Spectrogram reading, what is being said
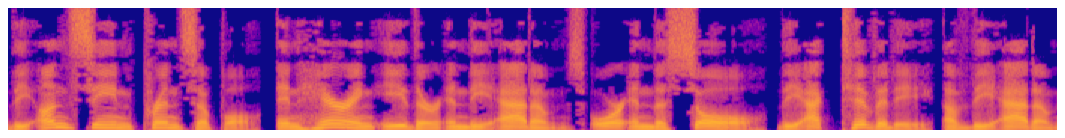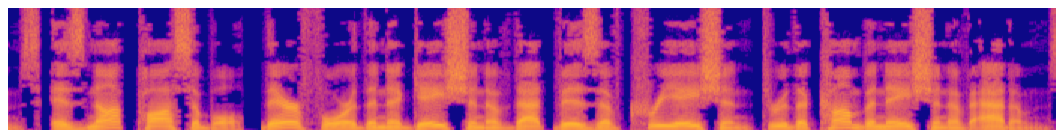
the unseen principle, inhering either in the atoms or in the soul the activity of the atoms is not possible, therefore the negation of that viz of creation through the combination of atoms.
